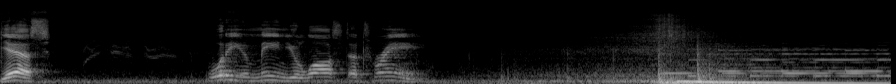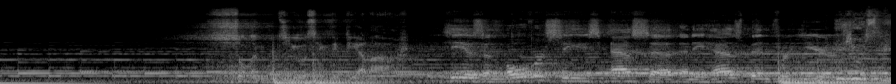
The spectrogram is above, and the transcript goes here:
Yes. What do you mean you lost a train? Solomon's using the PLR. He is an overseas asset and he has been for years. He uses me,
